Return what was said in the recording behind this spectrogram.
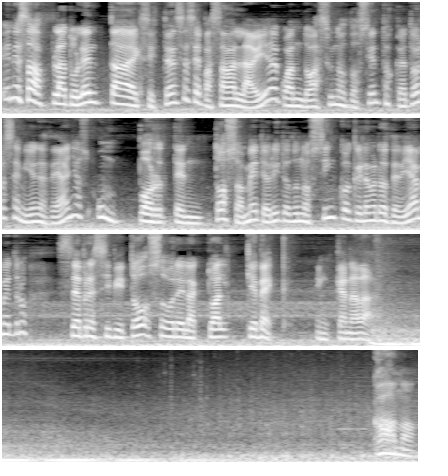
En esa flatulenta existencia se pasaban la vida cuando hace unos 214 millones de años un portentoso meteorito de unos 5 kilómetros de diámetro se precipitó sobre el actual Quebec, en Canadá. ¿Cómo?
